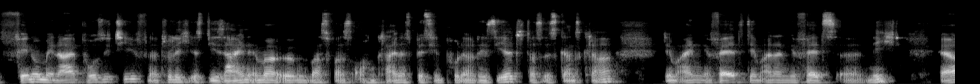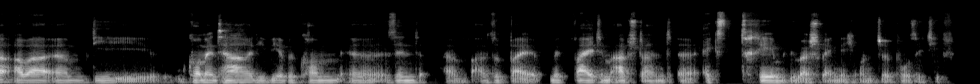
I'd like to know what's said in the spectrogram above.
phänomenal positiv. Natürlich ist Design immer irgendwas, was auch ein kleines bisschen polarisiert. Das ist ganz klar. Dem einen gefällt es, dem anderen gefällt es äh, nicht. Ja, aber ähm, die Kommentare, die wir bekommen, äh, sind äh, also bei mit weitem Abstand äh, extrem überschwänglich und äh, positiv.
